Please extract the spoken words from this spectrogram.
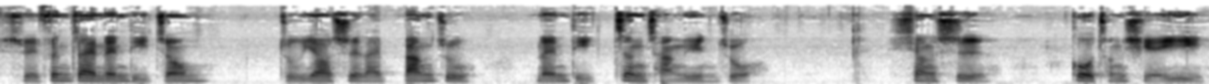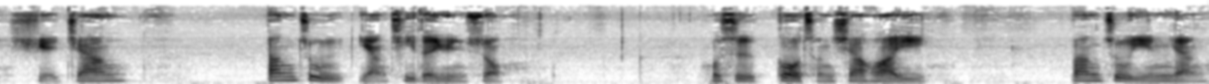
水分在人体中主要是来帮助人体正常运作。像是构成血液、血浆，帮助氧气的运送；或是构成消化液，帮助营养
